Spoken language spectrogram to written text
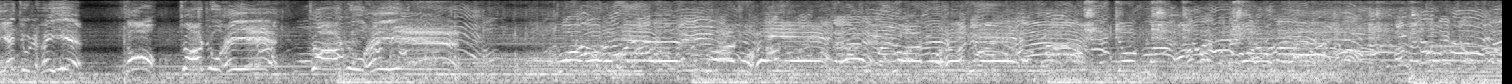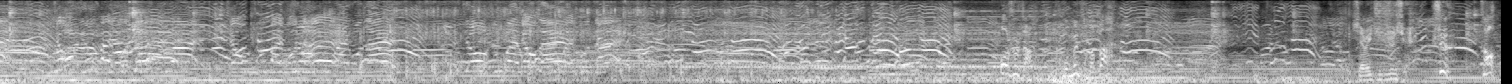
岩就是黑衣，走，抓住黑衣，抓住黑衣，抓住黑衣，抓住黑衣，抓住黑衣。我们怎么办？让他去止血。是走。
